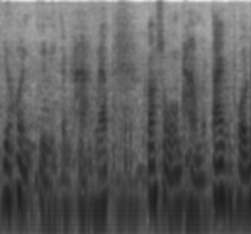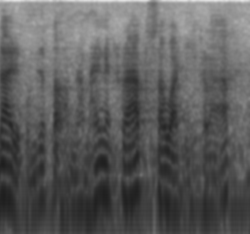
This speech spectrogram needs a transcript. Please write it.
ยี่ห้ออื่นอีกต่างหากนะครับ ก็ส่งคำถามมาใต้กระโพสได้เดี๋ยวผมจะตอบคำถามให้นะครับ สวัสดีครับ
